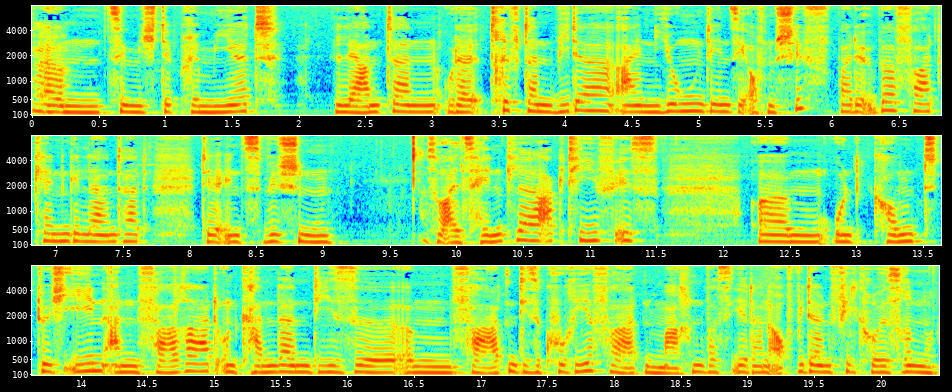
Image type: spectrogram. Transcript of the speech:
ähm, ziemlich deprimiert, lernt dann oder trifft dann wieder einen Jungen, den sie auf dem Schiff bei der Überfahrt kennengelernt hat, der inzwischen so als Händler aktiv ist ähm, und kommt durch ihn an ein Fahrrad und kann dann diese ähm, Fahrten, diese Kurierfahrten machen, was ihr dann auch wieder einen viel größeren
